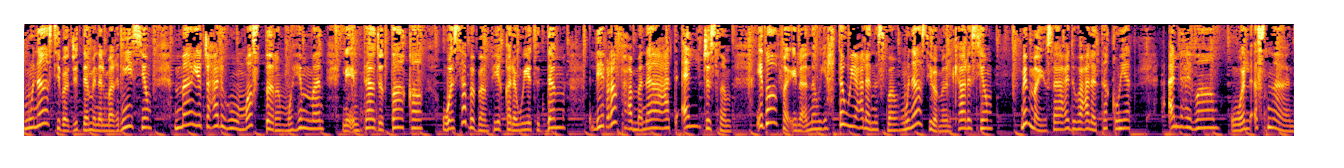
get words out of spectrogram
مناسبة جدا من المغنيسيوم ما يجعله مصدرا مهما لإنتاج الطاقة وسببا في قلوية الدم لرفع مناعة الجسم إضافة إلى أنه يحتوي على نسبة مناسبة من الكالسيوم مما يساعده على تقوية العظام والأسنان.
